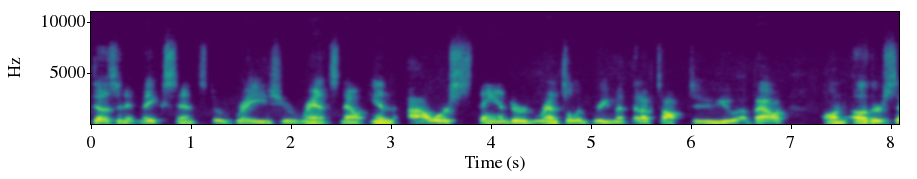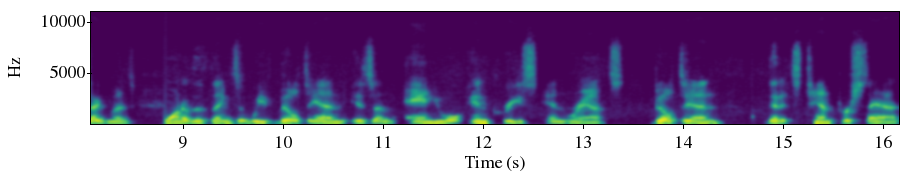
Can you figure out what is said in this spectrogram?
doesn't it make sense to raise your rents? Now, in our standard rental agreement that I've talked to you about on other segments, one of the things that we've built in is an annual increase in rents built in that it's 10%.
